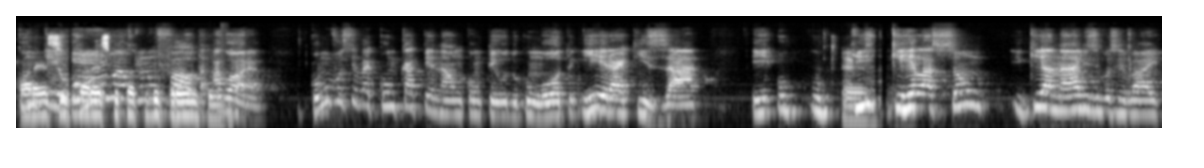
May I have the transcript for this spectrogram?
Parece, conteúdo parece que está é tudo falta. Pronto. Agora, como você vai concatenar um conteúdo com outro, hierarquizar, e o, o é. que, que, relação e que análise você vai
